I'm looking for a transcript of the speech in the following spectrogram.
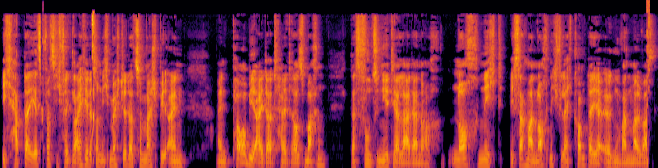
ich habe da jetzt was, ich vergleiche das und ich möchte da zum Beispiel ein, ein Power BI-Datei draus machen. Das funktioniert ja leider noch. Noch nicht. Ich sag mal noch nicht, vielleicht kommt da ja irgendwann mal was.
